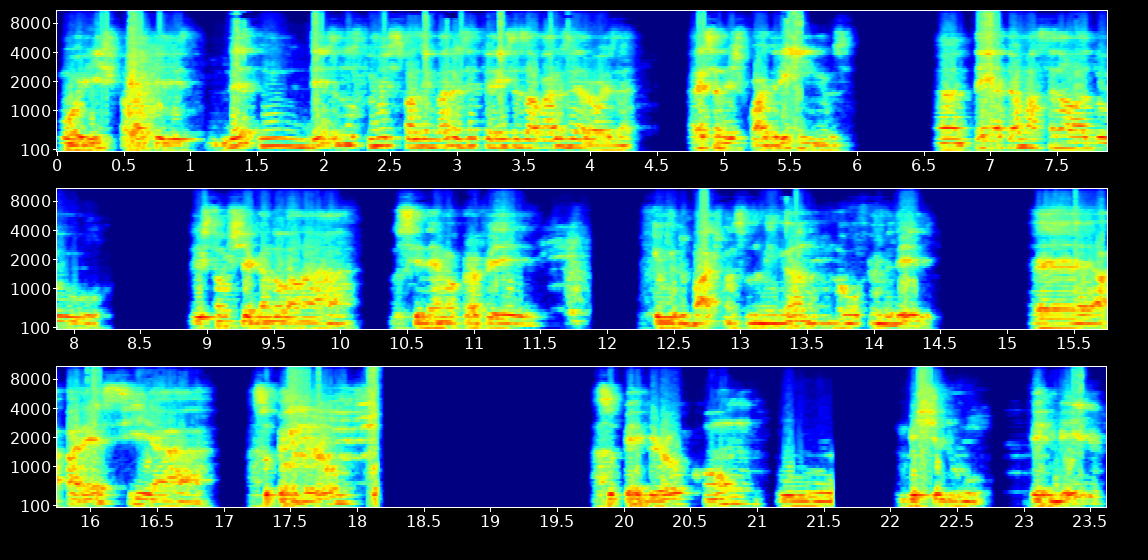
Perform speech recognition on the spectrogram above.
humorística lá, que eles, de- dentro do filme eles fazem várias referências a vários heróis, né? Cenas de quadrinhos, ah, tem até uma cena lá do, eles estão chegando lá na, no cinema pra ver o filme do Batman, se não me engano, o novo filme dele, é, aparece a, a Supergirl a Supergirl com o um vestido vermelho.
